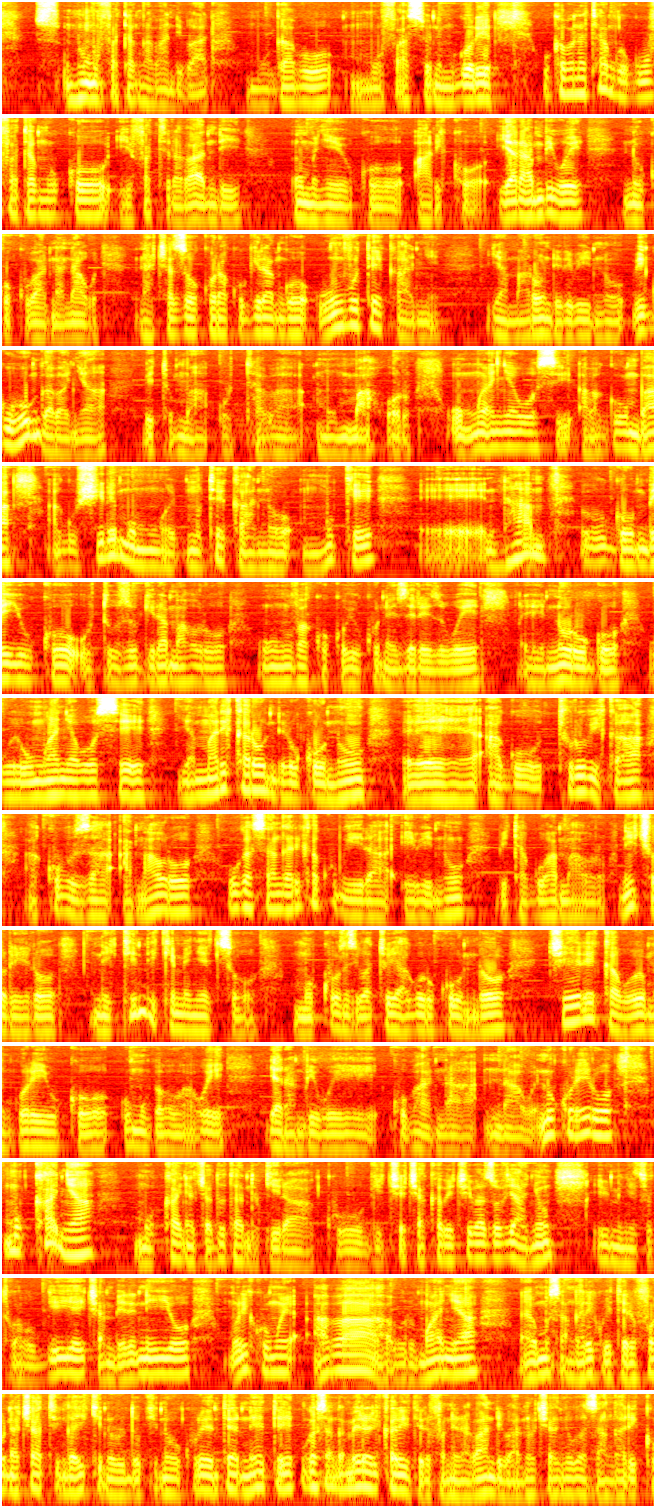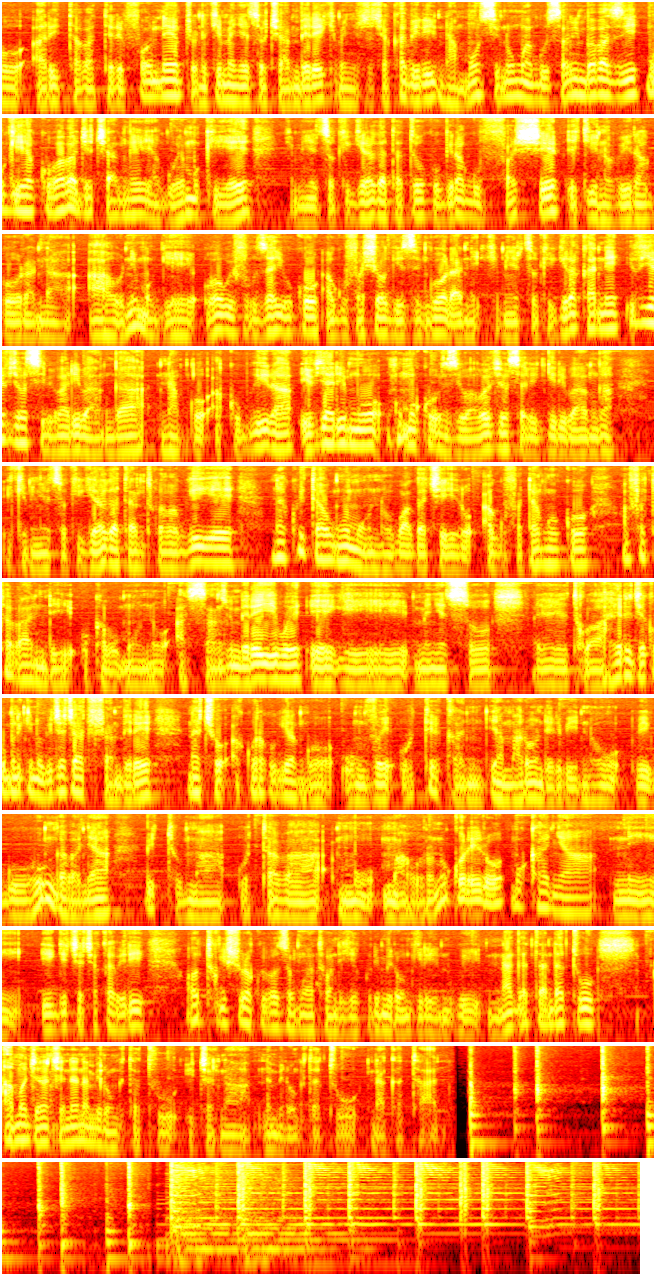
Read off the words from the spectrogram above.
ntumufata nk'abandi bantu umugabo umufasoni mugore ukabona atangwa kugufata nk'uko yifatira abandi umenye yuko ariko yarambiwe nuko kubana nawe ntaca azokora kugira ngo wumve utekanye yamarondera ibintu biguhungabanya bituma utaba mu mahoro umwanya wose aba agomba agushyire mu mutekano muke eh, nta bugombe yuko utuzugira amahoro wumva koko yuko unezerewe eh, n'urugo we umwanya wose yamarika arondera ukuntu eh, aguturubika akubuza amahoro ugasanga ariko akubwira ibintu bitaguha amahoro n'icyo rero ni ikindi kimenyetso umukunzi watuyaga urukundo kereka wowe mugore yuko umugabo wawe yarambiwe kubana nawe nuko rero mukanya mukanya cha dutandukira ku gice ca kabiri cibazo byanyu ibimenyetso twabubwiye ica mbere niyo muri kumwe aba buri mwanya eh, umusanga ari ku telefone acatinga yikinura udukino kuri internet ugasanga mbere ariko ari telefonera abandi bantu cyangwa ugasanga ariko aritaba telefone cyo n'ikimenyetso ca mbere ikimenyetso ca kabiri nta munsi n'umwe gusaba imbabazi mu gihe kubabaje canke yaguhemukiye ikimenyetso kigira gatatu kugira gufashe ikintu biragorana aho ni mu gihe uba wifuza yuko ahubwo agufasha wagize ingorane ikimenyetso kigira kane ivyo byose biba ari banga ntabwo akubwira ibyo arimo nk'umukunzi wawe byose bigira ibanga ikimenyetso kigira gatanu twababwiye nakwitaho nk'umuntu w'agaciro agufata nk'uko afata abandi ukaba umuntu asanzwe imbere yiwe ikimenyetso eh, twahereje ko muri kino gice cyacu ca mbere naco akora kugira ngo umve utekanye yamarondera ibintu biguhungabanya bituma utaba mu mahoro nuko rero mukanya ni igice cya kabiri aho ku kwibazo mwatwandikiye uhereye kuri mirongo irindwi na gatandatu amajana cyenda na mirongo itatu ijana na mirongo itatu na gatanu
